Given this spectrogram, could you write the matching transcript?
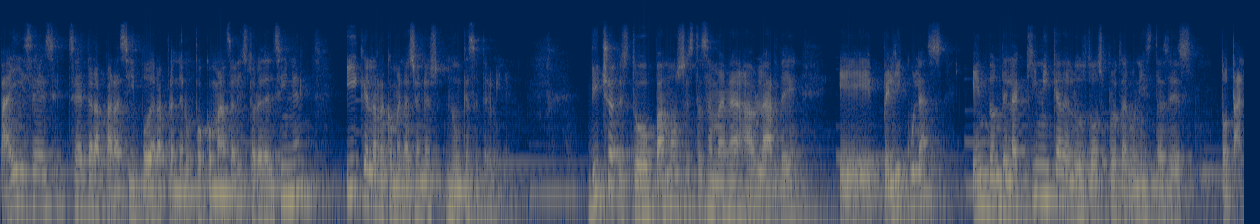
países, etcétera, para así poder aprender un poco más de la historia del cine y que las recomendaciones nunca se terminen. Dicho esto, vamos esta semana a hablar de eh, películas en donde la química de los dos protagonistas es total.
